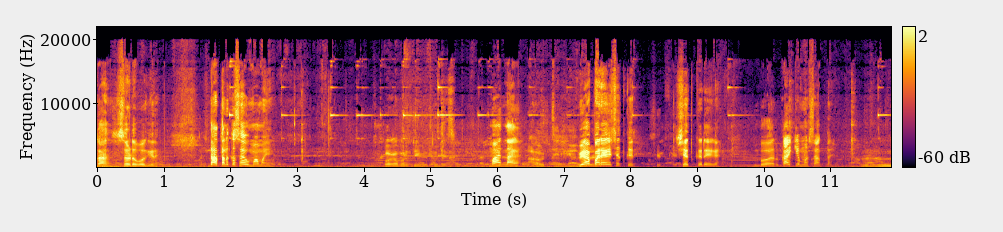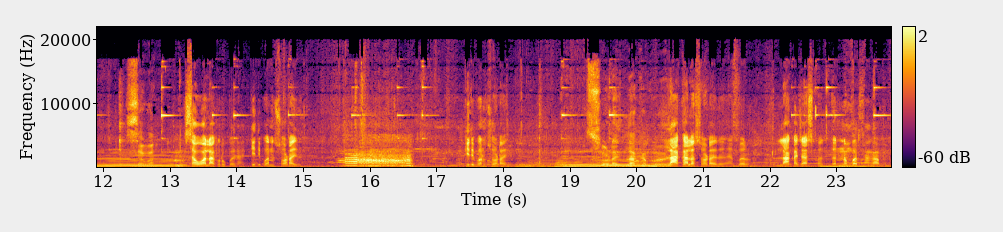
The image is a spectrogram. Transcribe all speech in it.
का सड वगैरे. दाताला कसं आहे हो मामा हे? बघा बरं माहीत नाही का? व्यापारी आहे का शेतकरी? शेतकरी. आहे का? बर काय किंमत सांगताय? सव्वा. सव्वा लाख रुपये का? किती पर्यंत सोडायचं? किती पर्यंत सोडायचं सोळा लाखा लाखाला सोडायचं काय? बरं. लाखाच्या आसपास. तर नंबर सांगा आपला.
